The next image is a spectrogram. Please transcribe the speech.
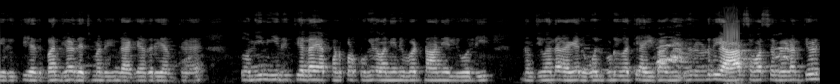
ಈ ರೀತಿ ಅದು ಬಂದು ಹೇಳ್ದೆ ಯಜಮಾನ್ರು ಹಿಂಗೆ ಆಗ್ಯಾದ್ರಿ ಅಂತೇಳಿ ಸೊ ನೀನು ಈ ರೀತಿ ಎಲ್ಲ ಯಾಕೆ ಮಾಡ್ಕೊಳಕ್ಕೆ ಹೋಗಿದವ ನೀನು? ಬಟ್ ನಾನು ಎಲ್ಲಿ ಹೋಲಿ ನಮ್ಮ ಜೀವನದಾಗ ಆಗ್ಯದ ಹೋಲ್ ಬಿಡು ಇವತ್ತು ಇವಾಗ ಇದ್ರ ಹಿಡಿದು ಯಾರು ಸಮಸ್ಯೆ ಬೇಡ ಅಂತೇಳಿ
